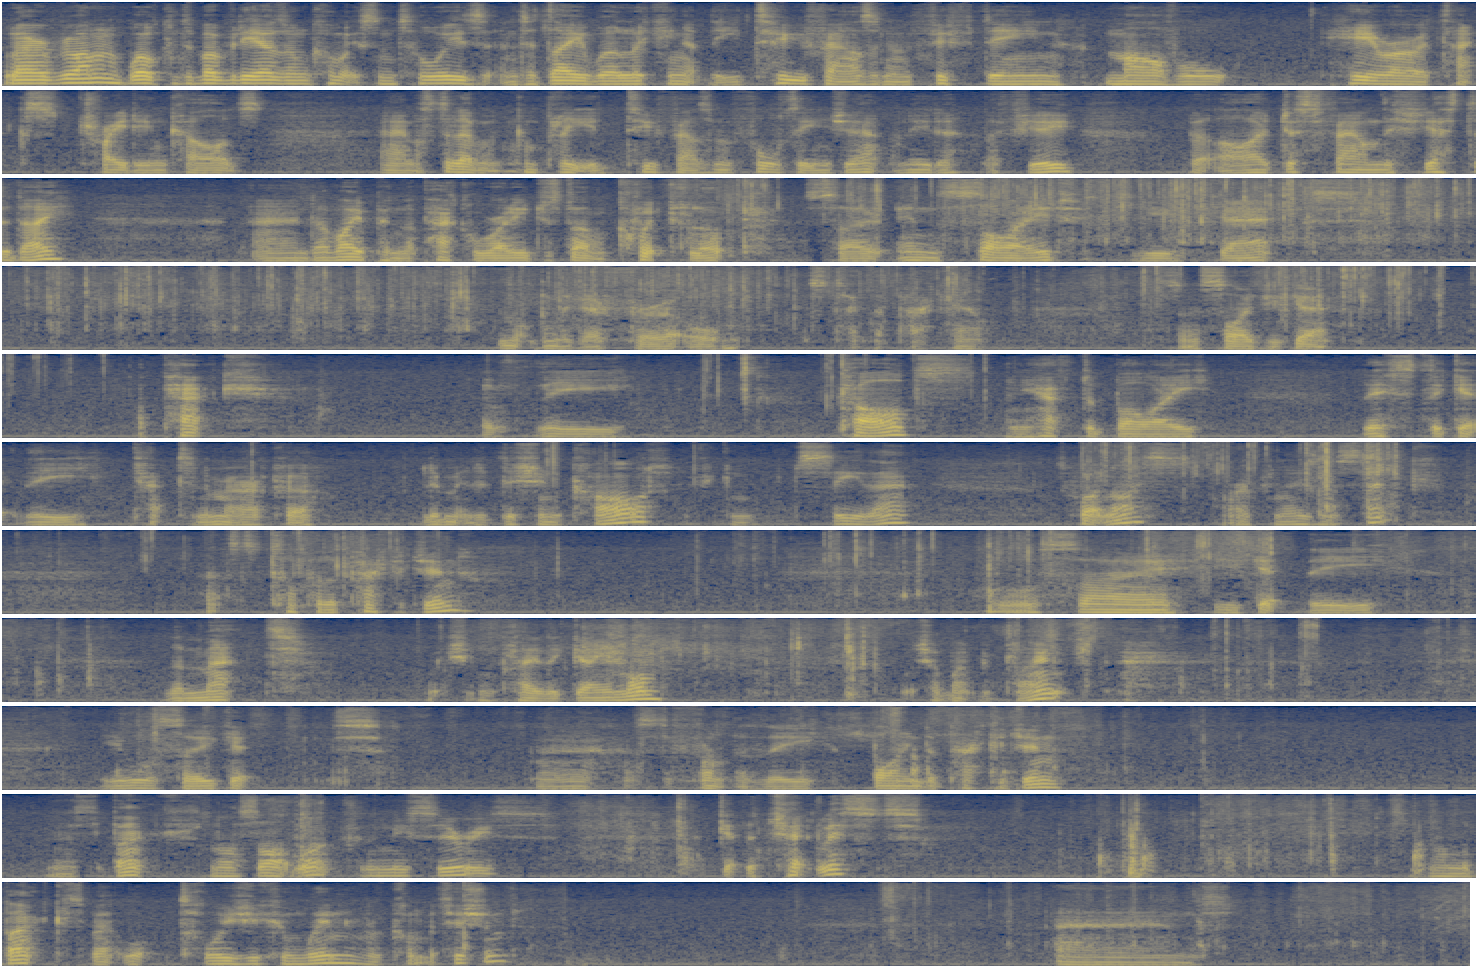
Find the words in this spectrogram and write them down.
Hello everyone, welcome to my videos on comics and toys and today we're looking at the 2015 Marvel Hero Attax trading cards. And I still haven't completed 2014 yet, I need a, a few but I just found this yesterday and I've opened the pack already just to have a quick look. So inside you get I'm not going to go through it all. Let's take the pack out. So inside you get pack of the cards and you have to buy this to get the Captain America limited edition card if you can see that. It's quite nice. I'll open those in a sec. That's the top of the packaging. Also you get the the mat which you can play the game on which I won't be playing. You also get uh, that's the front of the binder packaging. There's the back. Nice artwork for the new series. Get the checklist. And on the back it's about what toys you can win for a competition. And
